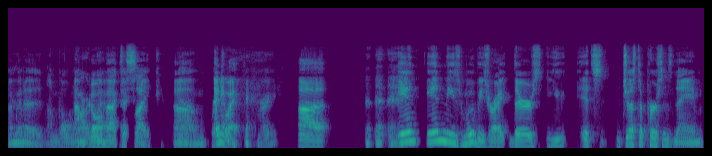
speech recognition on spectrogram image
I'm Yeah. gonna I'm going. I'm going back to biopic. psych. Yeah. Um, anyway, right. uh, in in these movies, right? There's you. It's just a person's name.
